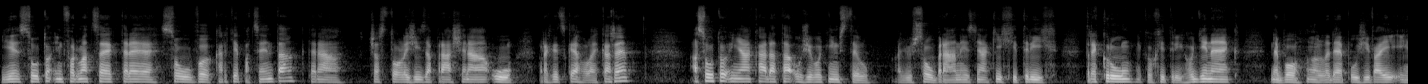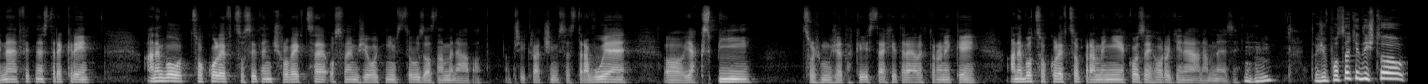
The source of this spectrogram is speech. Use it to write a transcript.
Je, jsou to informace, které jsou v kartě pacienta, která často leží zaprášená u praktického lékaře. A jsou to i nějaká data o životním stylu, ať už jsou brány z nějakých chytrých trackerů, jako chytrých hodinek, nebo lidé používají i jiné fitness trackery, anebo cokoliv, co si ten člověk chce o svém životním stylu zaznamenávat. Například čím se stravuje, jak spí, což může taky z té chytré elektroniky, anebo cokoliv, co pramení jako z jeho rodinné anamnézy. Mm-hmm. Takže v podstatě, když to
